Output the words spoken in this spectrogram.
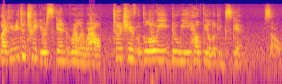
like you need to treat your skin really well to achieve glowy, dewy, healthy looking skin. So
